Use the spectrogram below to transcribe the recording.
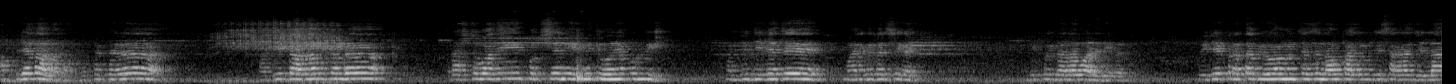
आपल्या दादाला आता खरं अजितदादांकडं राष्ट्रवादी पक्ष निर्मिती होण्यापूर्वी आमच्या जिल्ह्याचे मार्गदर्शक आहेत दीपकदादा वाडदेकर विजय प्रताप युवा मंचाचं नाव काढलं म्हणजे सगळा जिल्हा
